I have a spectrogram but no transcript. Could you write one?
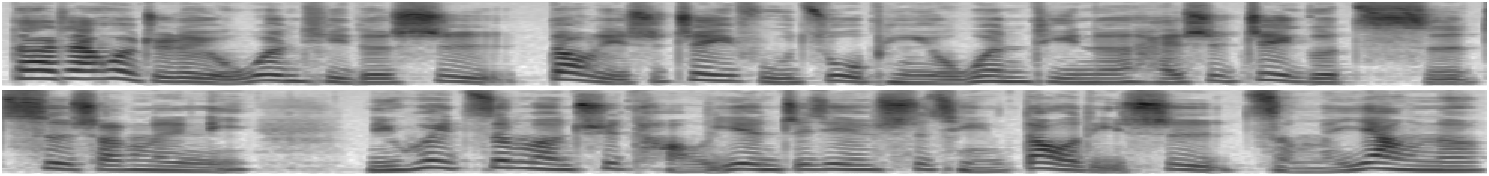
大家会觉得有问题的是，到底是这一幅作品有问题呢，还是这个词刺伤了你？你会这么去讨厌这件事情，到底是怎么样呢？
